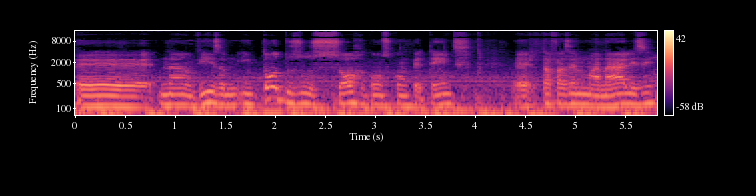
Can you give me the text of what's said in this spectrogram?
é, na Anvisa, em todos os órgãos competentes, está é, tá fazendo uma análise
